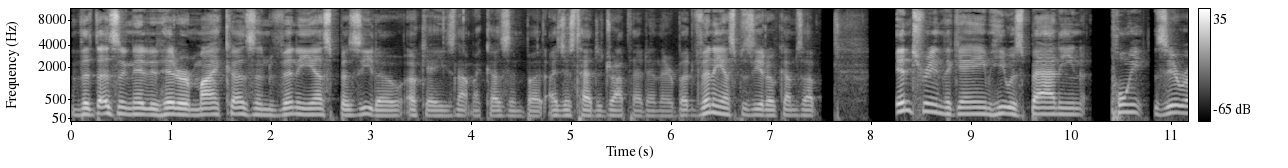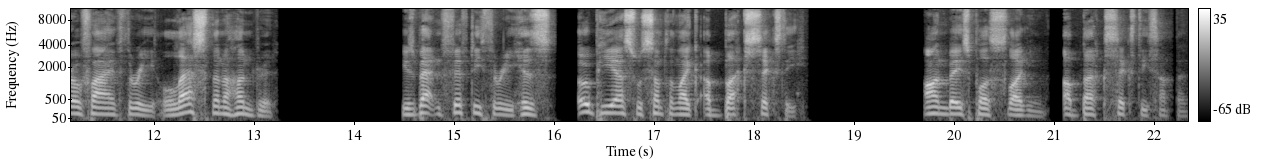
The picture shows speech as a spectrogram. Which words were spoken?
the designated hitter, my cousin Vinny Esposito. Okay, he's not my cousin, but I just had to drop that in there. But Vinny Esposito comes up. Entering the game, he was batting .053, less than 100. He was batting 53. His OPS was something like a buck 60 on base plus slugging, a buck 60 something.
